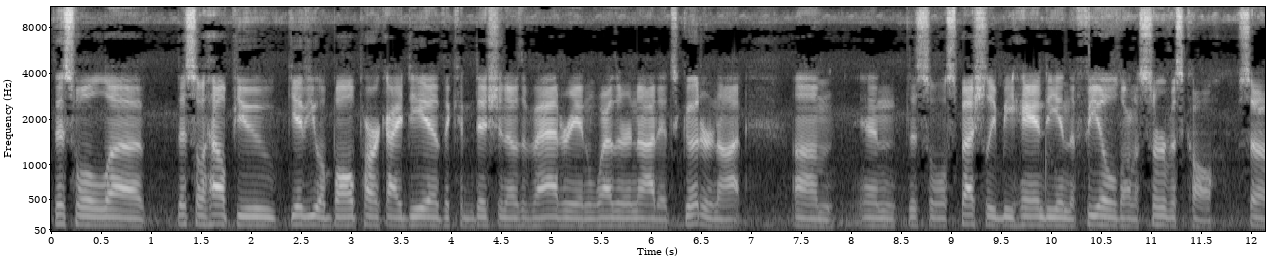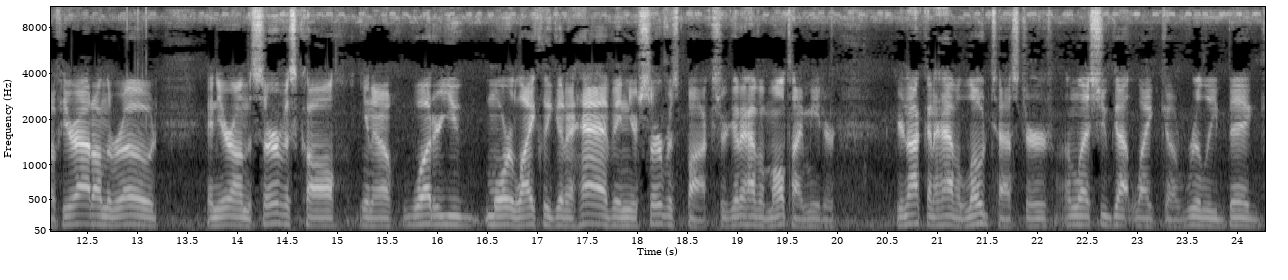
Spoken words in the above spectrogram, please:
this will uh, this will help you give you a ballpark idea of the condition of the battery and whether or not it's good or not. Um, and this will especially be handy in the field on a service call. So if you're out on the road and you're on the service call, you know, what are you more likely going to have in your service box? You're going to have a multimeter. You're not going to have a load tester unless you've got like a really big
